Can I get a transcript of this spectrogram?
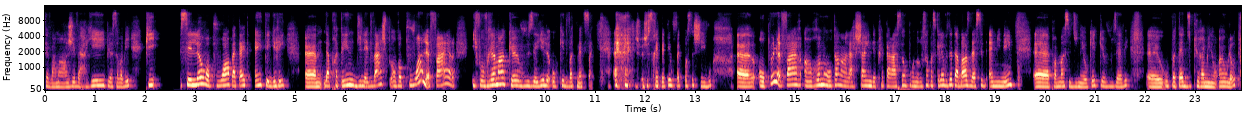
va manger varié, puis là, ça va bien. Puis c'est là où on va pouvoir peut-être intégrer euh, la protéine du lait de vache, puis on va pouvoir le faire. Il faut vraiment que vous ayez le OK de votre médecin. Je vais juste répéter, vous ne faites pas ça chez vous. Euh, on peut le faire en remontant dans la chaîne des préparations pour nourrisson, parce que là, vous êtes à base d'acide aminé. Euh, probablement, c'est du néokate que vous avez, ou peut-être du puramino, un ou l'autre.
